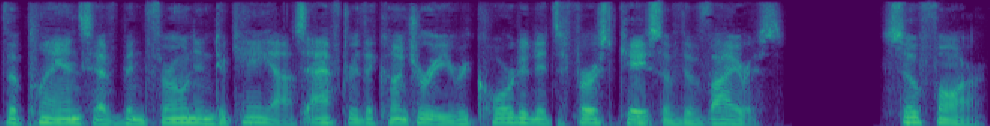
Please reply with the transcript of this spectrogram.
the plans have been thrown into chaos after the country recorded its first case of the virus. So far,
